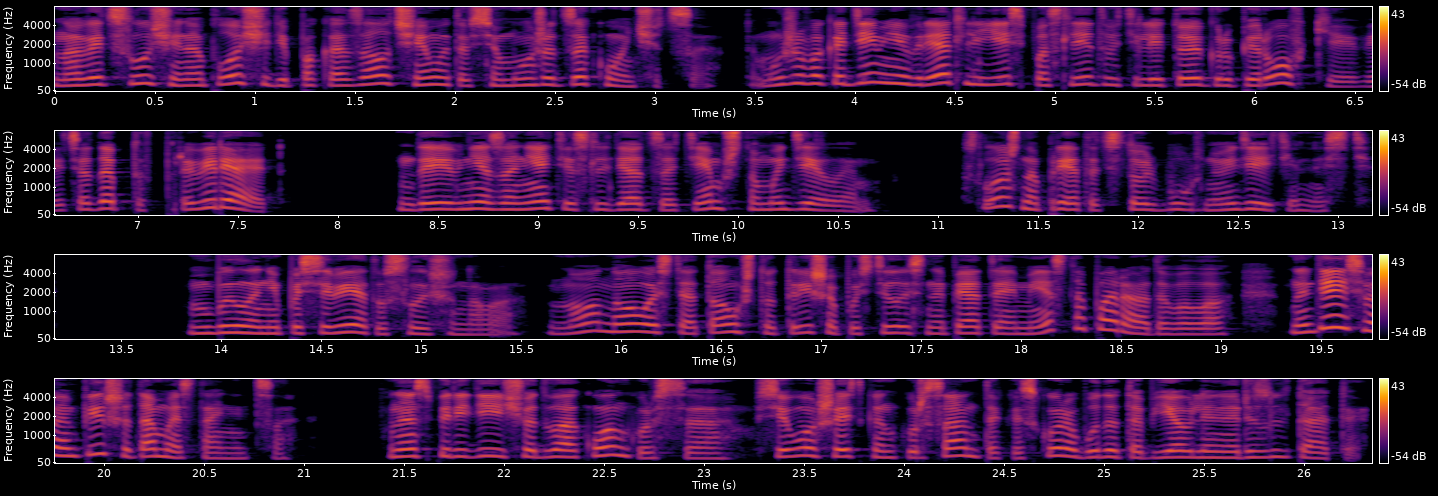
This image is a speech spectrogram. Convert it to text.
Но ведь случай на площади показал, чем это все может закончиться. К тому же в Академии вряд ли есть последователи той группировки, ведь адептов проверяют. Да и вне занятий следят за тем, что мы делаем. Сложно прятать столь бурную деятельность. Было не по себе от услышанного, но новость о том, что Триш опустилась на пятое место, порадовала. Надеюсь, вампирша там и останется. У нас впереди еще два конкурса, всего шесть конкурсанток, и скоро будут объявлены результаты.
